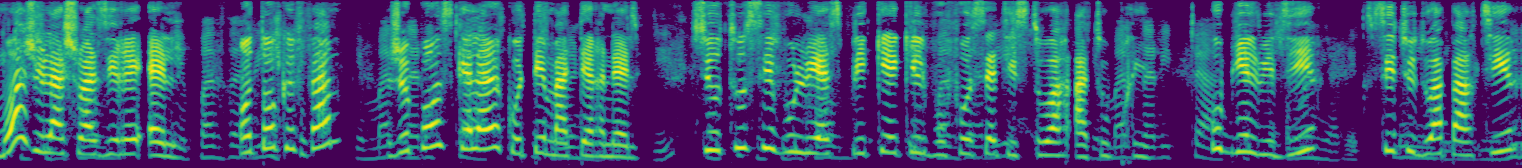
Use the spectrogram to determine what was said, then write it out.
Moi, je la choisirai elle. En tant que femme, je pense qu'elle a un côté maternel, surtout si vous lui expliquez qu'il vous faut cette histoire à tout prix. Ou bien lui dire, si tu dois partir,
